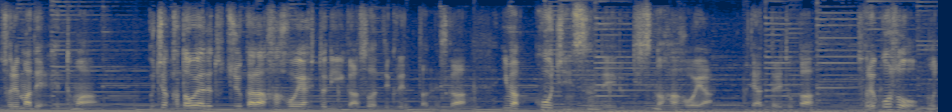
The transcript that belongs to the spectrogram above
それまで、えっとまあ、うちは片親で途中から母親1人が育ててくれてたんですが今高知に住んでいる実の母親であったりとかそれこそもう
